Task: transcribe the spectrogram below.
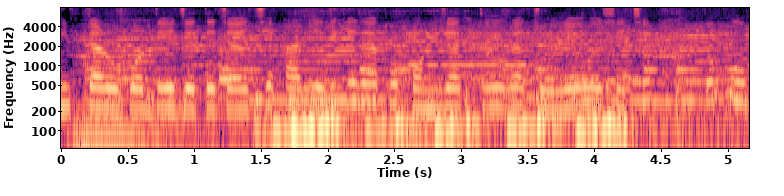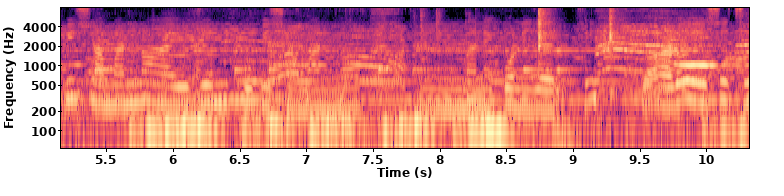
ইঁটটার উপর দিয়ে যেতে চাইছে। আর এদিকে দেখো কনিযাত্রীরা চলেও এসেছে। তো খুবই সামান্য আয়োজন খুবই সামান্য মানে কনিযাত্রী তো আরও এসেছে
